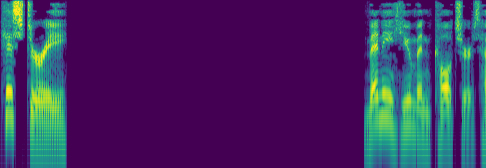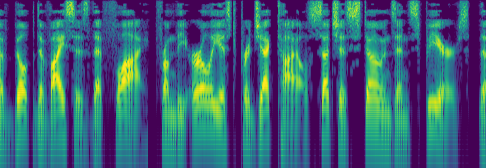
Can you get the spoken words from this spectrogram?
History Many human cultures have built devices that fly, from the earliest projectiles such as stones and spears, the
